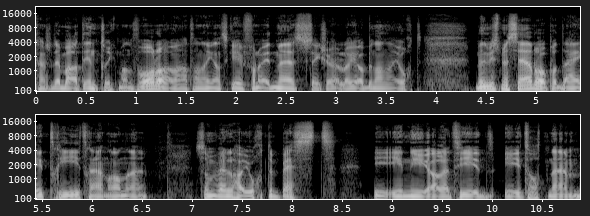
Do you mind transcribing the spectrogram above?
Kanskje det er bare et inntrykk man får, da at han er ganske fornøyd med seg sjøl og jobben han har gjort. Men hvis vi ser da på de tre trenerne som vel har gjort det best i, i nyere tid i Tottenham,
